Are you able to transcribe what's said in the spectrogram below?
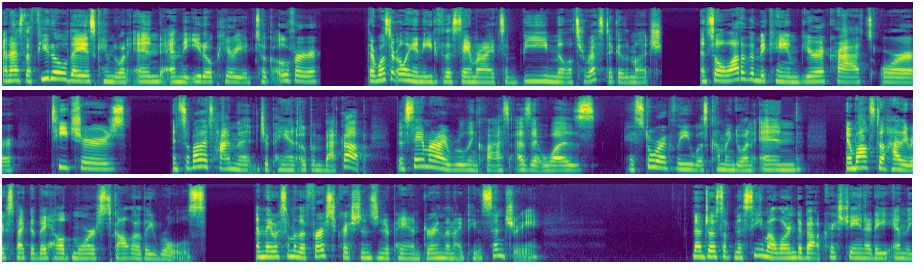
And as the feudal days came to an end and the Edo period took over, there wasn't really a need for the samurai to be militaristic as much. And so a lot of them became bureaucrats or teachers. And so by the time that Japan opened back up, the samurai ruling class as it was historically was coming to an end, and while still highly respected, they held more scholarly roles. And they were some of the first Christians in Japan during the 19th century. Now, Joseph Neesima learned about Christianity and the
